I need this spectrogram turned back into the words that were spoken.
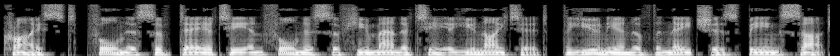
Christ, fullness of deity and fullness of humanity are united, the union of the natures being such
